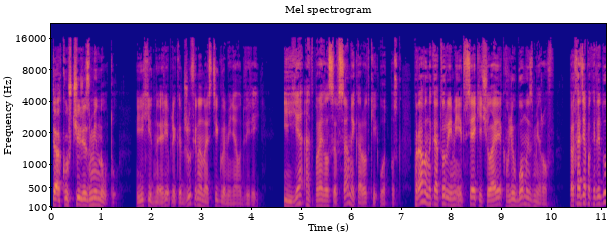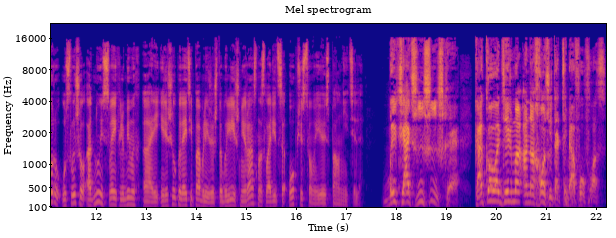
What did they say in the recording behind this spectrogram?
«Так уж через минуту!» Ехидная реплика Джуфина настигла меня у дверей. И я отправился в самый короткий отпуск, право на который имеет всякий человек в любом из миров. Проходя по коридору, услышал одну из своих любимых арий и решил подойти поближе, чтобы лишний раз насладиться обществом ее исполнителя. «Бычачьи шишки! Какого дерьма она хочет от тебя, Фуфлос?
